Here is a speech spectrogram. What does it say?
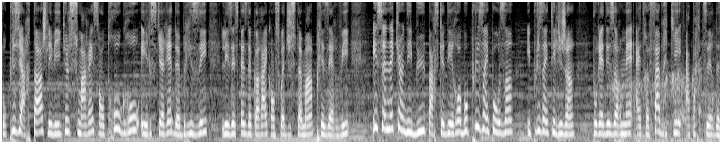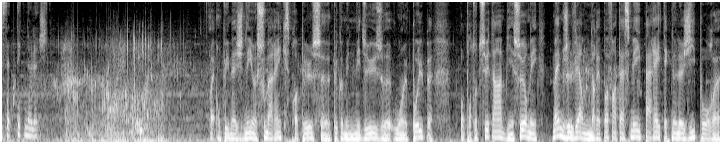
Pour plusieurs tâches, les véhicules sous-marins sont trop gros et risqueraient de briser les espèces de corail qu'on souhaite justement préserver. Et ce n'est qu'un début parce que des robots plus imposants et plus intelligents pourraient désormais être fabriqués à partir de cette technologie. Ouais, on peut imaginer un sous-marin qui se propulse un peu comme une méduse euh, ou un poulpe. Pas pour tout de suite, hein, bien sûr, mais même Jules Verne n'aurait pas fantasmé pareille technologie pour euh,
